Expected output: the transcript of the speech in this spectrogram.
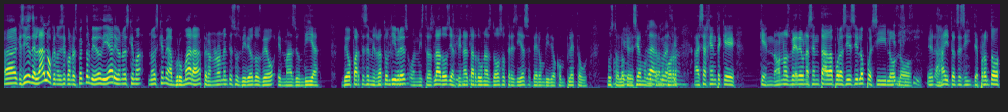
Ah, el que sigue es de Lalo, que nos dice con respecto al video diario, no es, que no es que me abrumara, pero normalmente sus videos los veo en más de un día. Veo partes en mis ratos libres o en mis traslados y al Sí, final sí, sí. tardo unas dos o tres días ver un video completo. Justo lo que decíamos, que a lo mejor a esa gente que, que no nos ve de una sentada, por así decirlo, pues sí lo... Es lo- eh, ajá, entonces si de pronto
